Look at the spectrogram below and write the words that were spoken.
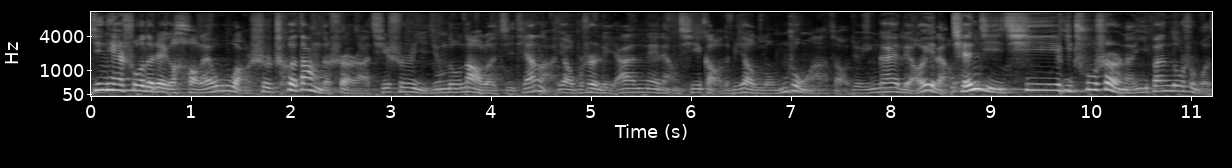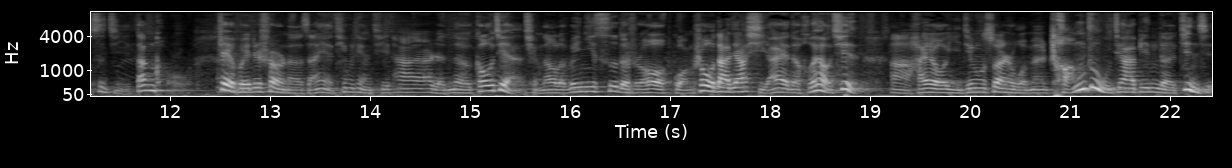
今天说的这个好莱坞往事撤档的事儿啊，其实已经都闹了几天了。要不是李安那两期搞得比较隆重啊，早就应该聊一聊。前几期一出事儿呢，一般都是我自己单口，这回这事儿呢，咱也听听其他人的高见。请到了威尼斯的时候广受大家喜爱的何小庆啊，还有已经算是我们常。常驻嘉宾的近锦，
